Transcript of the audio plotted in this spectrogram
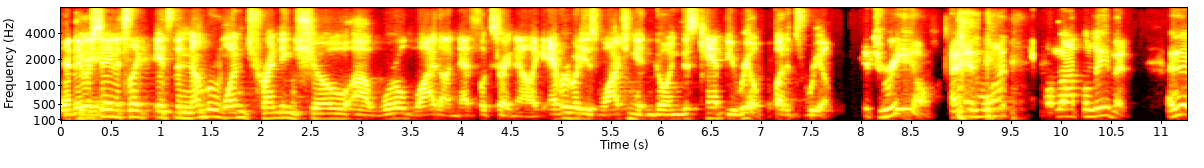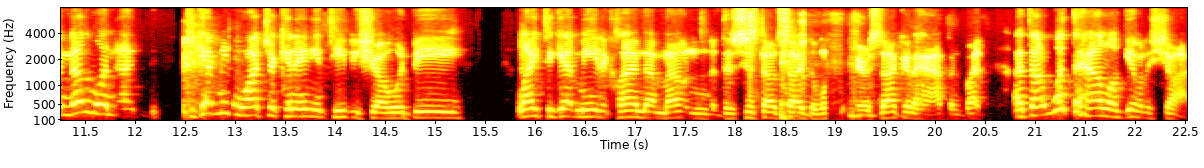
Yeah, they were saying it's like it's the number one trending show uh, worldwide on Netflix right now. Like everybody is watching it and going, "This can't be real," but it's real. It's real, and one people not believe it. And then another one, uh, to get me to watch a Canadian TV show would be like to get me to climb that mountain that's just outside the window here. It's not going to happen. But I thought, what the hell? I'll give it a shot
